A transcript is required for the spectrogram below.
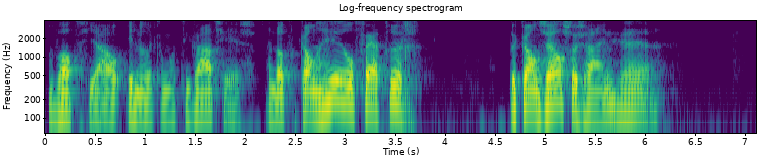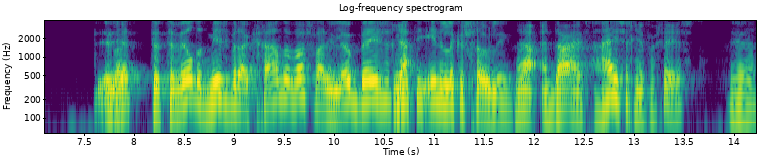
wat jouw innerlijke motivatie is. En dat kan heel ver terug. Het kan zelfs zo zijn ja. ja. Ja, ter- terwijl dat misbruik gaande was, waren jullie ook bezig Ja. met die innerlijke scholing. Ja, en daar heeft hij zich in vergist Ja,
